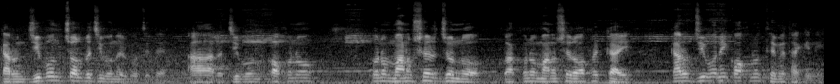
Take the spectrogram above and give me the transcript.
কারণ জীবন চলবে জীবনের গতিতে, আর জীবন কখনো কোনো মানুষের জন্য বা কোনো মানুষের অপেক্ষায় কারোর জীবনই কখনো থেমে থাকেনি।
